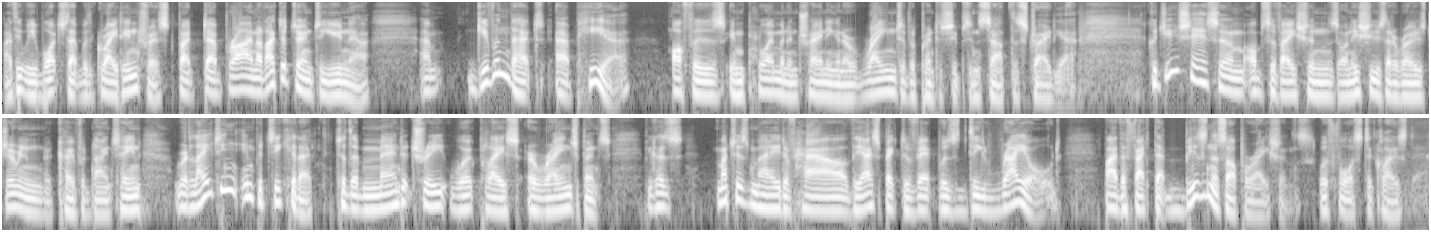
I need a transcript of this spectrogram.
I think we watch that with great interest. But uh, Brian, I'd like to turn to you now. Um, given that uh, Peer offers employment and training in a range of apprenticeships in South Australia. Could you share some observations on issues that arose during COVID 19 relating in particular to the mandatory workplace arrangements? Because much is made of how the aspect of VET was derailed by the fact that business operations were forced to close down.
